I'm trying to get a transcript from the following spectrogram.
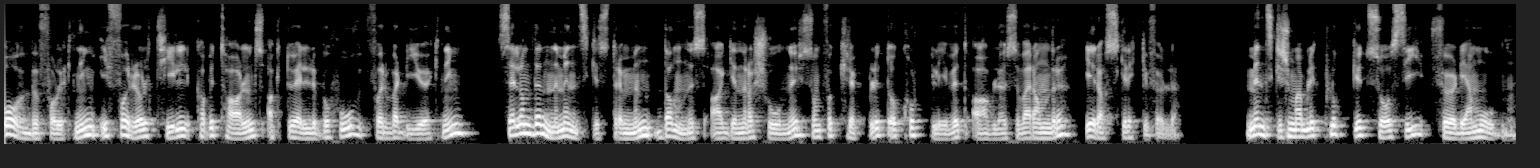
overbefolkning i forhold til kapitalens aktuelle behov for verdiøkning, selv om denne menneskestrømmen dannes av generasjoner som forkrøplet og kortlivet avløser hverandre i rask rekkefølge. Mennesker som er blitt plukket så å si før de er modne.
